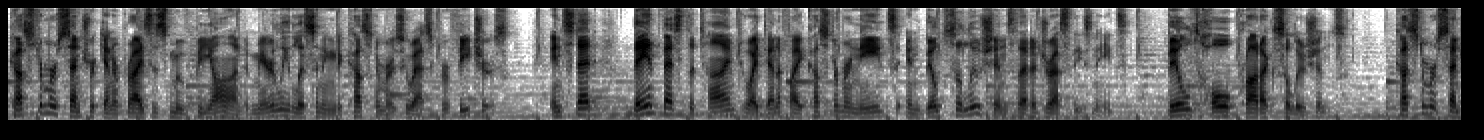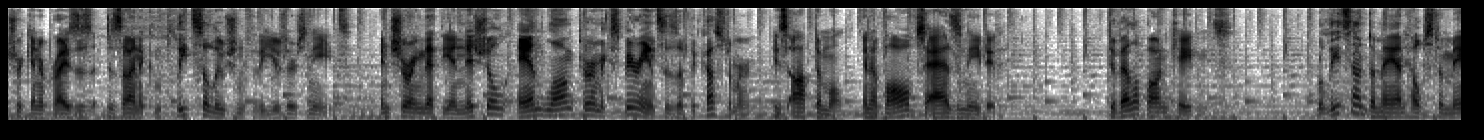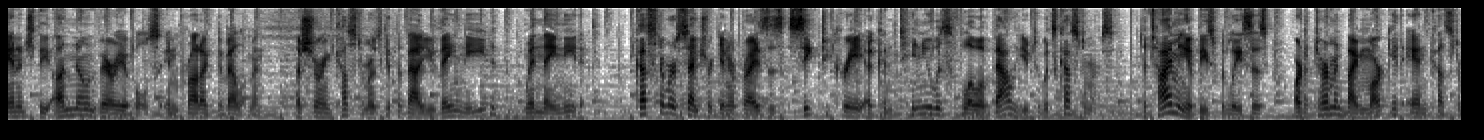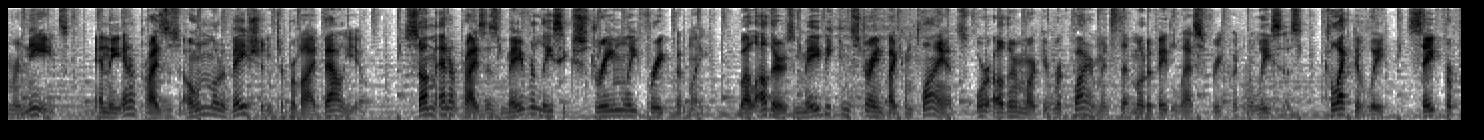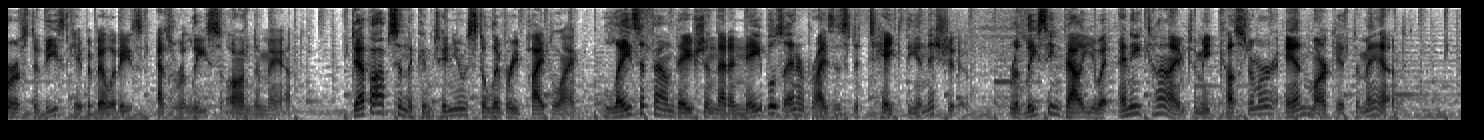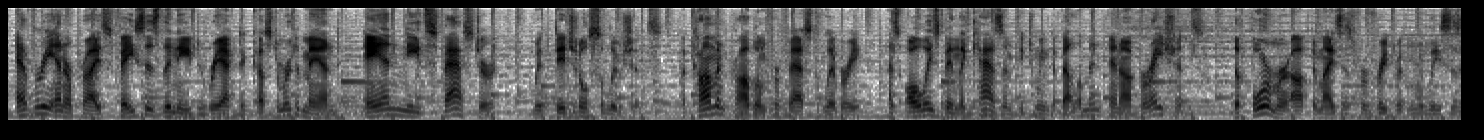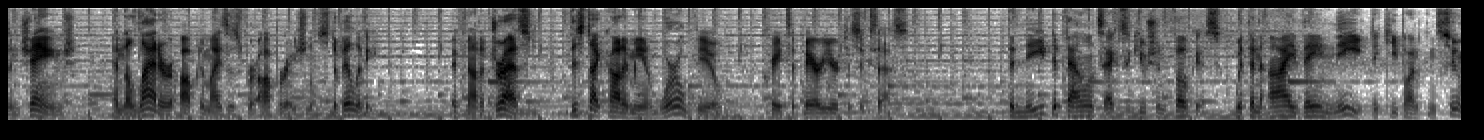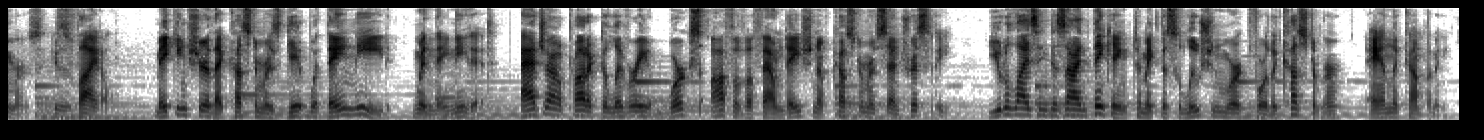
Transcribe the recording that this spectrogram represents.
Customer centric enterprises move beyond merely listening to customers who ask for features. Instead, they invest the time to identify customer needs and build solutions that address these needs. Build whole product solutions. Customer centric enterprises design a complete solution for the user's needs, ensuring that the initial and long term experiences of the customer is optimal and evolves as needed. Develop on cadence. Release on demand helps to manage the unknown variables in product development, assuring customers get the value they need when they need it. Customer centric enterprises seek to create a continuous flow of value to its customers. The timing of these releases are determined by market and customer needs, and the enterprise's own motivation to provide value. Some enterprises may release extremely frequently, while others may be constrained by compliance or other market requirements that motivate less frequent releases. Collectively, SAFe refers to these capabilities as release on demand. DevOps in the continuous delivery pipeline lays a foundation that enables enterprises to take the initiative, releasing value at any time to meet customer and market demand. Every enterprise faces the need to react to customer demand and needs faster with digital solutions. A common problem for fast delivery has always been the chasm between development and operations. The former optimizes for frequent releases and change, and the latter optimizes for operational stability. If not addressed, this dichotomy in worldview creates a barrier to success. The need to balance execution focus with an eye they need to keep on consumers is vital, making sure that customers get what they need when they need it. Agile product delivery works off of a foundation of customer centricity, utilizing design thinking to make the solution work for the customer and the company.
